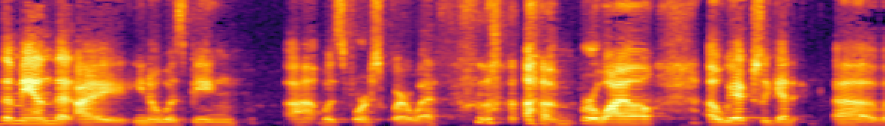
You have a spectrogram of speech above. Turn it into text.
the man that I, you know, was being uh, was Foursquare with um, for a while. Uh, we actually get uh,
